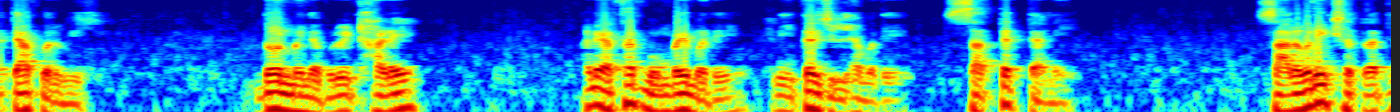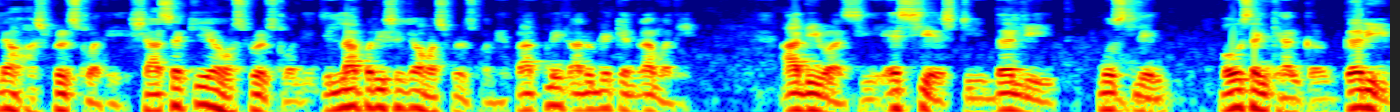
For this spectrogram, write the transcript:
त्यापूर्वी दोन महिन्यापूर्वी ठाणे आणि अर्थात मुंबईमध्ये आणि इतर जिल्ह्यामध्ये सातत्याने सार्वजनिक क्षेत्रातल्या हॉस्पिटल्समध्ये शासकीय हॉस्पिटल्समध्ये जिल्हा परिषदेच्या हॉस्पिटल्समध्ये प्राथमिक आरोग्य केंद्रामध्ये आदिवासी एस सी एस टी दलित मुस्लिम बहुसंख्याक गरीब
